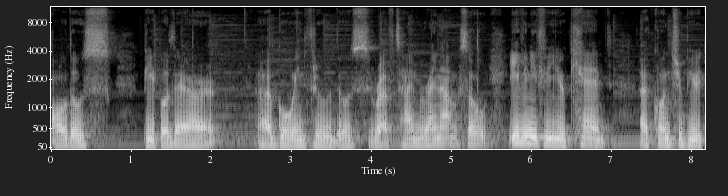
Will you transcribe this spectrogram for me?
all those people that are uh, going through those rough times right now. So even if you can't uh, contribute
